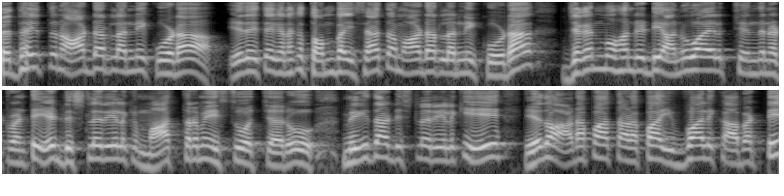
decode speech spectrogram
పెద్ద ఎత్తున ఆర్డర్లన్నీ కూడా ఏదైతే కనుక తొంభై శాతం ఆర్డర్లన్నీ కూడా జగన్మోహన్ రెడ్డి అనువాయులకు చెందినటువంటి డిస్టిలరీలకి మాత్రమే ఇస్తూ వచ్చారు. మిగతా డిస్టిలరీలకి ఏదో అడపా తడపా ఇవ్వాలి కాబట్టి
